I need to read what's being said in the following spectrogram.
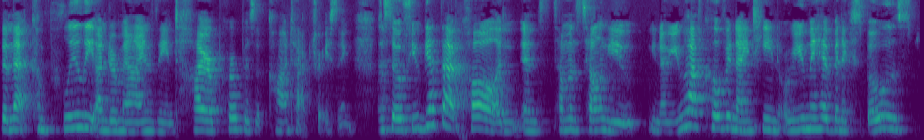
then that completely undermines the entire purpose of contact tracing. And so if you get that call and, and someone's telling you, you know, you have COVID 19 or you may have been exposed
